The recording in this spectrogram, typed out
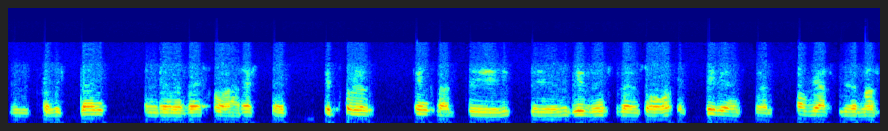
the policeman and they were therefore arrested. People think that the, the, these incidents or experience them, obviously they must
